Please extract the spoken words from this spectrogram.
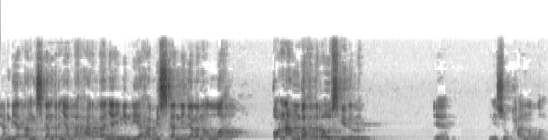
Yang dia tangiskan ternyata hartanya ingin dia habiskan di jalan Allah, kok nambah terus gitu loh. Ya, ini subhanallah.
